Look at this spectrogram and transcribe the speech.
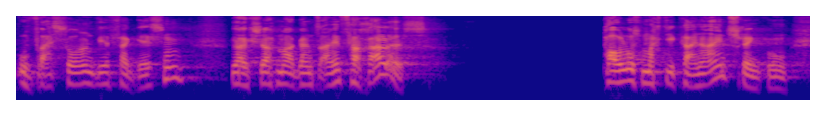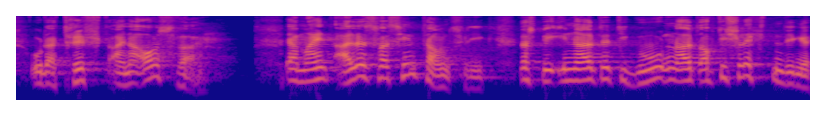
Und was sollen wir vergessen? Ja, ich sage mal ganz einfach alles. Paulus macht hier keine Einschränkung oder trifft eine Auswahl. Er meint alles, was hinter uns liegt. Das beinhaltet die guten als auch die schlechten Dinge.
